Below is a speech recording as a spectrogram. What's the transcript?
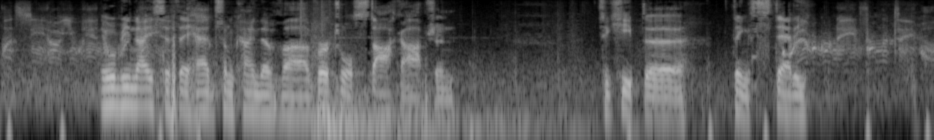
Let's see how you it would be nice if they had some kind of uh, virtual stock option to keep the thing steady. Grab a grenade from the table.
